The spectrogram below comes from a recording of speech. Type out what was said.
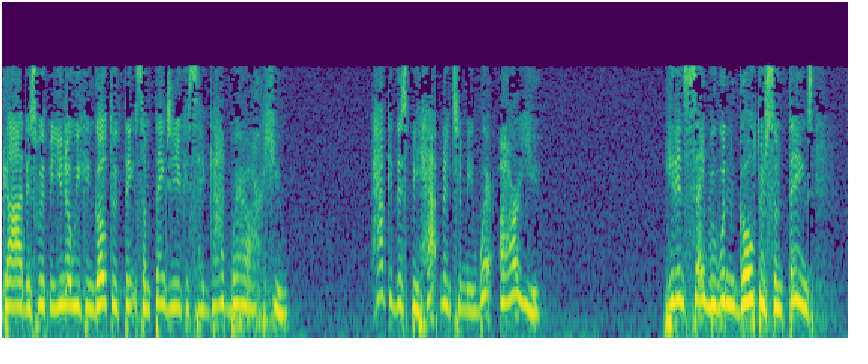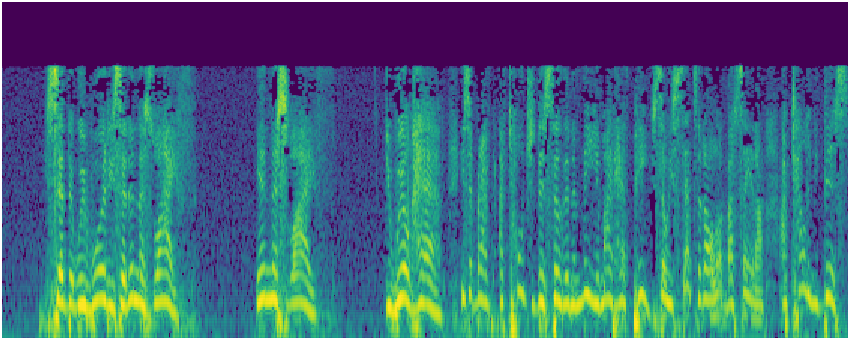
God is with me. You know, we can go through th- some things and you can say, God, where are you? How could this be happening to me? Where are you? He didn't say we wouldn't go through some things. He said that we would. He said, in this life, in this life, you will have. He said, but I've, I've, told you this so that in me you might have peace. So he sets it all up by saying, I'm, I'm telling you this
